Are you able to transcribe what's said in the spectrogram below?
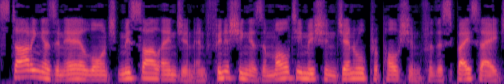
Starting as an air-launched missile engine and finishing as a multi-mission general propulsion for the space age,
